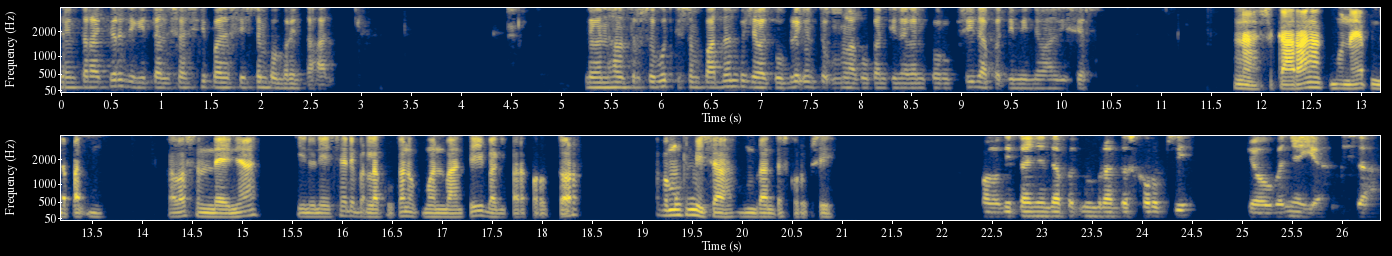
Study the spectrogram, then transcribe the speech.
Yang terakhir, digitalisasi pada sistem pemerintahan. Dengan hal tersebut, kesempatan pejabat publik untuk melakukan tindakan korupsi dapat diminimalisir. Nah, sekarang aku mau nanya pendapatmu. Kalau seandainya di Indonesia diberlakukan hukuman mati bagi para koruptor, apa mungkin bisa memberantas korupsi? Kalau ditanya dapat memberantas korupsi, jawabannya iya, bisa.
